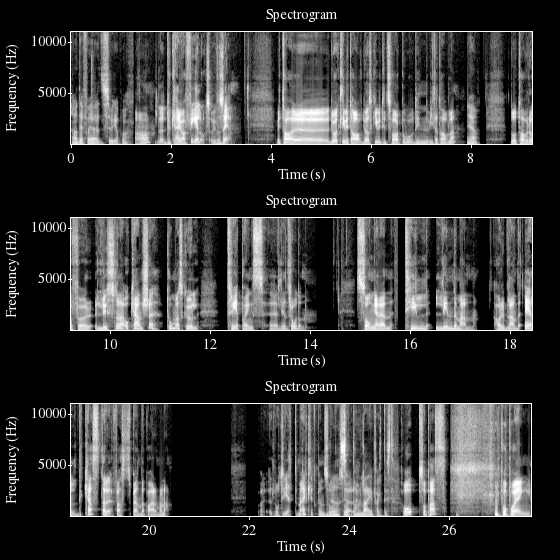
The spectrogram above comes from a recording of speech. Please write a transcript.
Ja, det får jag suga på. Ja, du kan ju ha fel också, vi får se. Vi tar, eh, du har klivit av, du har skrivit ditt svar på din vita tavla. Ja. Då tar vi då för lyssnarna och kanske Thomas skull trepoängsledtråden. Sångaren Till Lindemann har ibland eldkastare fastspända på armarna. Det låter jättemärkligt, men så, jag har så är sett det. dem live faktiskt. Åh, så pass. Två poäng.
